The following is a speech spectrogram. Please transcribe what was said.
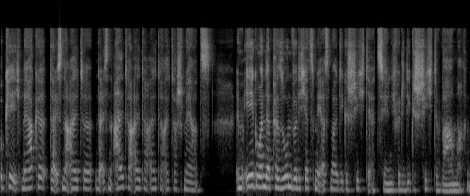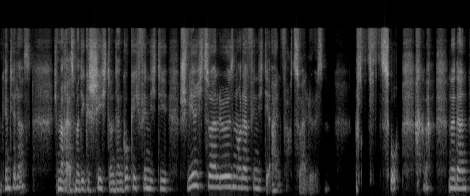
okay, ich merke, da ist eine alte, da ist ein alter, alter, alter, alter Schmerz. Im Ego in der Person würde ich jetzt mir erstmal die Geschichte erzählen. Ich würde die Geschichte wahr machen. Kennt ihr das? Ich mache erstmal die Geschichte und dann gucke ich, finde ich die schwierig zu erlösen oder finde ich die einfach zu erlösen. so, ne, dann,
